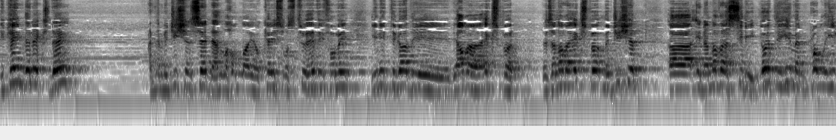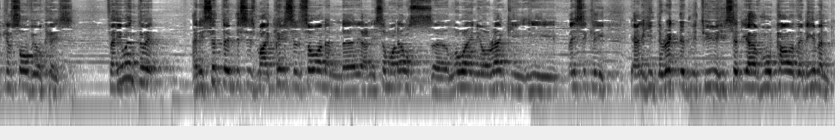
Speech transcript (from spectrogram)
he came the next day, and the magician said, Allah, your case was too heavy for me. You need to go the, the other expert. There's another expert magician uh, in another city. Go to him and probably he can solve your case. So he went to it and he said to him, this is my case and so on. And uh, someone else uh, lower in your rank, he, he basically, yani, he directed me to you. He said, you have more power than him and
